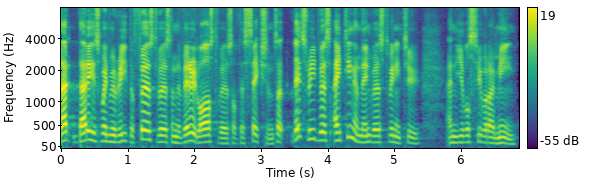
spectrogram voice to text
that, that is when we read the first verse and the very last verse of this section. So let's read verse 18 and then verse 22, and you will see what I mean.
